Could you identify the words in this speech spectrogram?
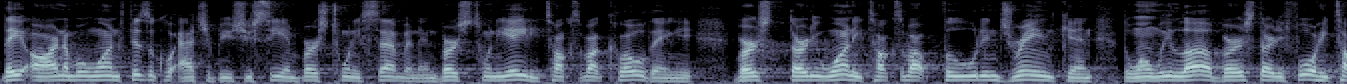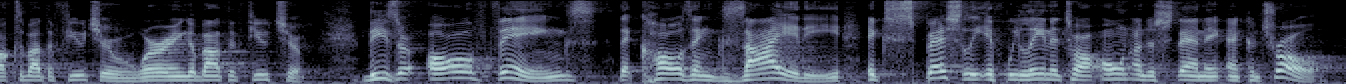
They are, number one, physical attributes you see in verse 27. In verse 28, he talks about clothing. verse 31, he talks about food and drink. And the one we love, verse 34, he talks about the future, worrying about the future. These are all things that cause anxiety, especially if we lean into our own understanding and control.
